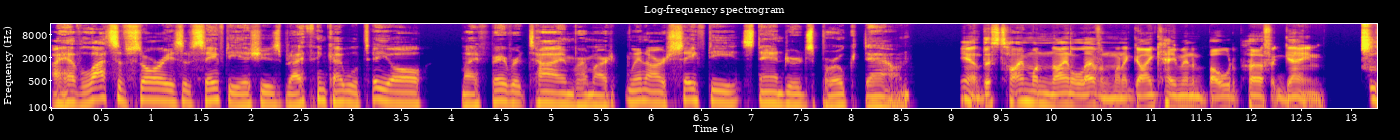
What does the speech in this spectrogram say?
I have lots of stories of safety issues, but I think I will tell you all my favorite time from our when our safety standards broke down. Yeah this time on 9-11 when a guy came in and bowled a perfect game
